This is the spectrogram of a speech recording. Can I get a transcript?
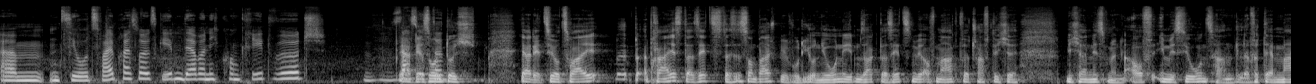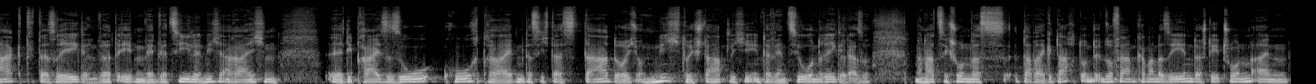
Ähm, einen CO2-Preis soll es geben, der aber nicht konkret wird. Was ja, der soll durch, ja, der CO2-Preis, da setzt, das ist so ein Beispiel, wo die Union eben sagt, da setzen wir auf marktwirtschaftliche Mechanismen, auf Emissionshandel. Da wird der Markt das regeln, wird eben, wenn wir Ziele nicht erreichen, äh, die Preise so hoch treiben, dass sich das dadurch und nicht durch staatliche Intervention regelt. Also man hat sich schon was dabei gedacht und insofern kann man da sehen, da steht schon ein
